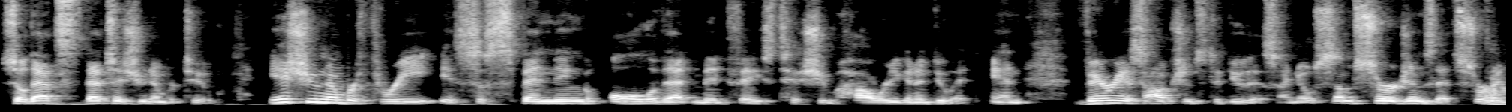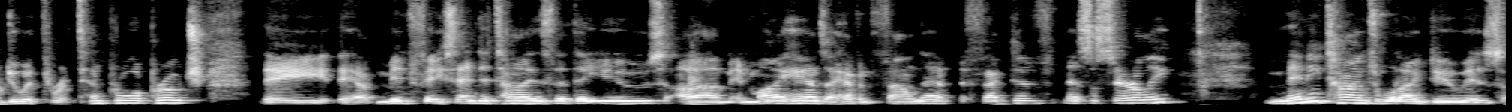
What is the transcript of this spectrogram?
So that's that's issue number two. Issue number three is suspending all of that midface tissue. How are you going to do it? And various options to do this. I know some surgeons that sort of do it through a temporal approach. They they have midface endotines that they use. Um, in my hands, I haven't found that effective necessarily. Many times, what I do is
